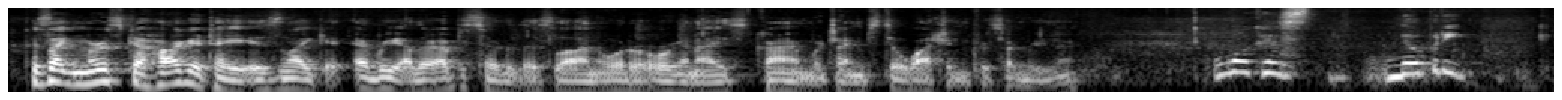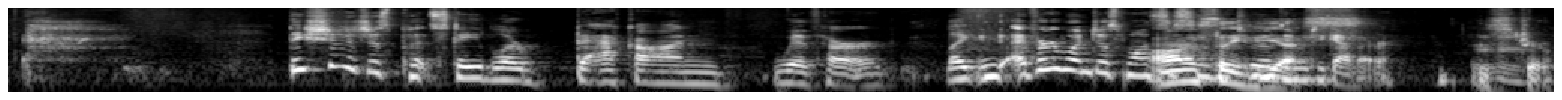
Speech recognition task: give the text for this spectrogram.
because like Mariska Hargitay is like every other episode of this Law and Order Organized Crime, which I'm still watching for some reason. well, because nobody. They should have just put Stabler back on with her. Like everyone just wants Honestly, to see the two of them together, It's mm-hmm. true.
